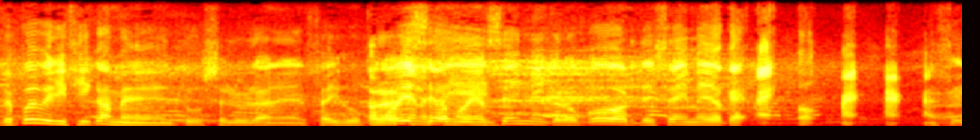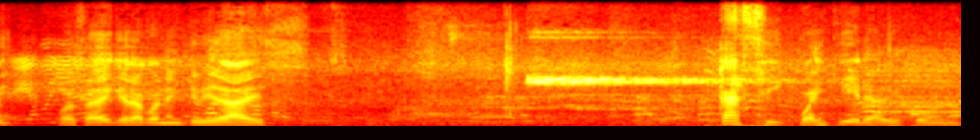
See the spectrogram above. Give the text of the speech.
Después verificame en tu celular en el Facebook. Estamos para ver bien, si estamos hay, bien. si hay microcortes, si hay medio que. eh, oh, eh, eh, así. Vos sabés que la conectividad es. Casi cualquiera, dijo uno.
